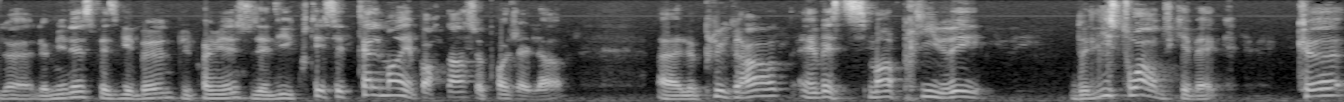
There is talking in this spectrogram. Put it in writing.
le, le ministre Fitzgibbon puis le premier ministre vous ait dit, écoutez, c'est tellement important ce projet-là, euh, le plus grand investissement privé de l'histoire du Québec, que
